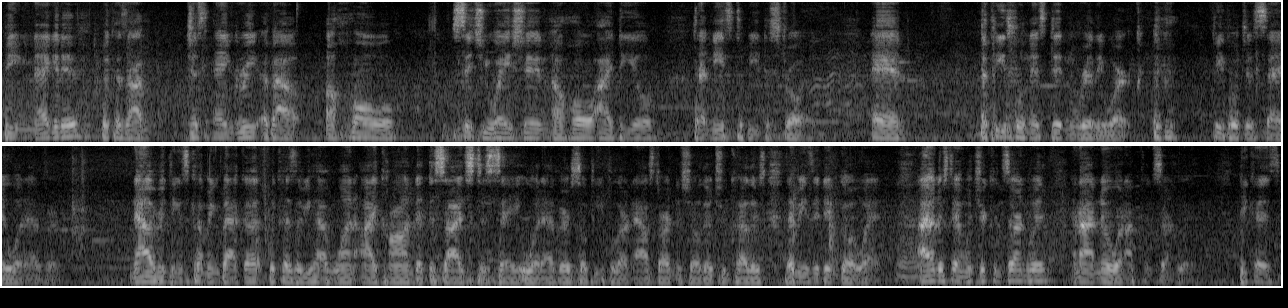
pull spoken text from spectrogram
being negative because I'm just angry about a whole situation, a whole ideal that needs to be destroyed. And the peacefulness didn't really work. People just say whatever. Now everything's coming back up because if you have one icon that decides to say whatever, so people are now starting to show their true colors, that means it didn't go away. I understand what you're concerned with, and I know what I'm concerned with. Because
